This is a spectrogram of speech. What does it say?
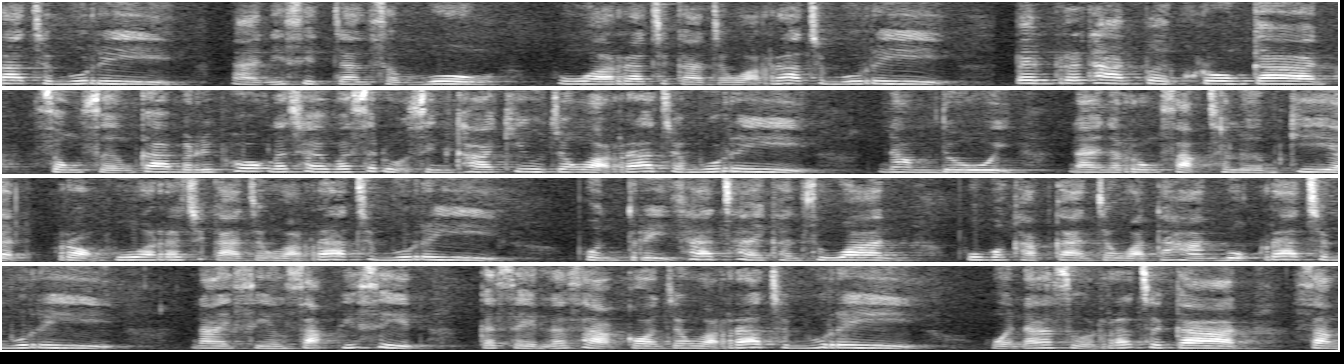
ราชบุรี นายนิสิตจันทร์สมวงศ์ ผู้ว่าราชการจังหวัดราชบุรี เป็นประธานเปิดโครงการส่งเสริมการบริโภคและใช้วัสดุสินค้าคิวจังหวัดราชบุรี นำโดย นายนรงศักดิ์เฉลิมเกียรติ รองผู้ว่าราชการจังหวัดราชบุรี พลตรีชาติชัยขันสุวรรณ ผู้บังคับการจังหวัดทหารบกราชบุรี นายเสียงศักดิ์พิสิทธิ์เกษตรและสหกรณ์จังหวัดราชบุรี หัวหน้าส่วนราชการ สัง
